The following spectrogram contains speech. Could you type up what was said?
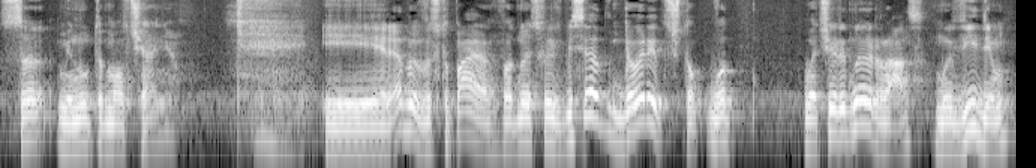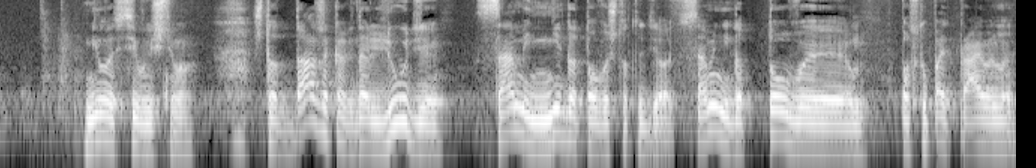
с минуты молчания. И Рэбе, выступая в одной из своих бесед, говорит, что вот в очередной раз мы видим милость Всевышнего, что даже когда люди сами не готовы что-то делать, сами не готовы поступать правильно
